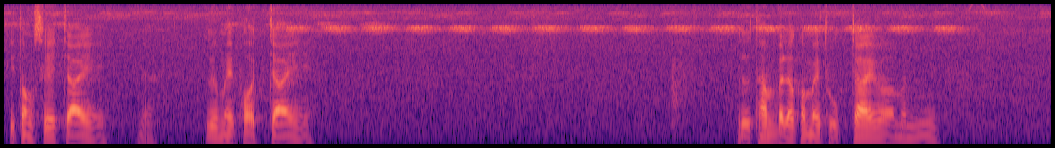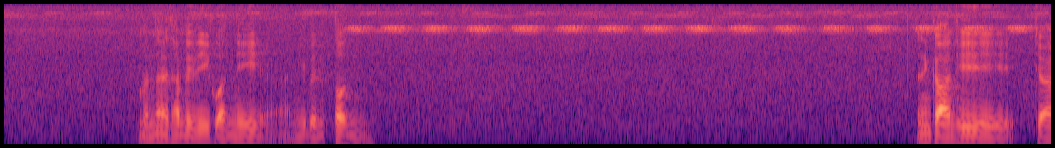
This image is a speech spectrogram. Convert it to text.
ที่ต้องเสียใจนะหรือไม่พอใจ หรือทำไปแล้วก็ไม่ถูกใจว่ามัน มันน่าจะทำได้ดีกว่านี้ อันนี้เป็นต้น นั้นการที่จะ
